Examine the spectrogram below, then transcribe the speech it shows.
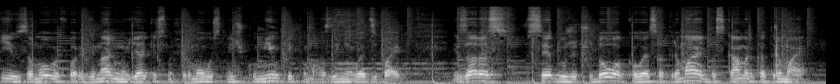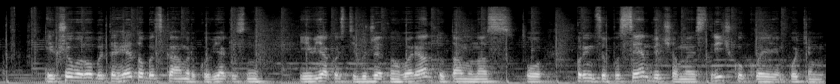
і замовив оригінальну якісну фірмову стрічку Мілки по магазині Let's Bike. І зараз все дуже чудово, колеса тримають, безкамерка тримає. Якщо ви робите гето безкамерку в якісні і в якості бюджетного варіанту, там у нас по принципу сендвіча ми стрічку клеїмо, потім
